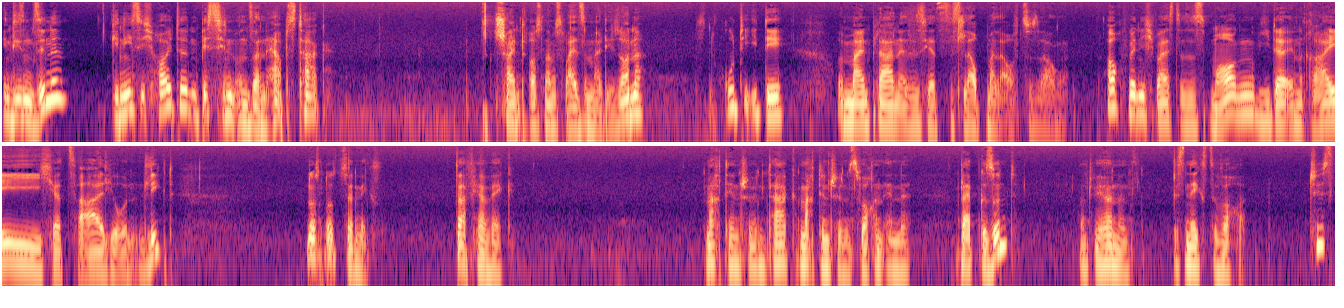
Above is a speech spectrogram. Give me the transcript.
In diesem Sinne genieße ich heute ein bisschen unseren Herbsttag. Es scheint ausnahmsweise mal die Sonne. Das ist eine gute Idee. Und mein Plan ist es jetzt, das Laub mal aufzusaugen. Auch wenn ich weiß, dass es morgen wieder in reicher Zahl hier unten liegt. Das nutzt ja nichts. Darf ja weg. Macht den schönen Tag, macht den schönes Wochenende. Bleibt gesund und wir hören uns. Bis nächste Woche. Tschüss.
